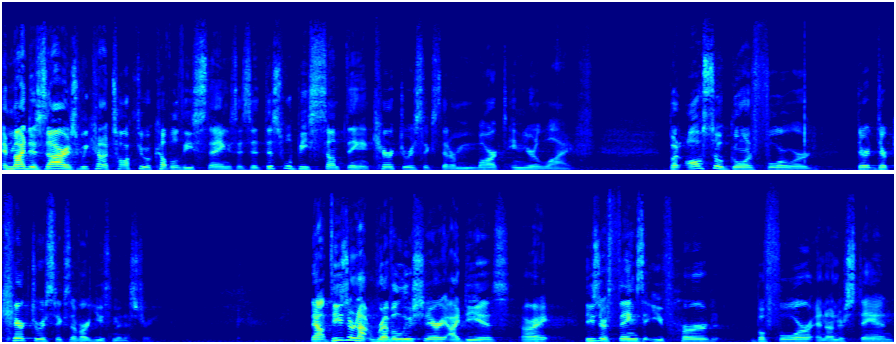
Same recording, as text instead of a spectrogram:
And my desire as we kind of talk through a couple of these things is that this will be something and characteristics that are marked in your life. But also going forward, they're, they're characteristics of our youth ministry. Now, these are not revolutionary ideas, all right? These are things that you've heard before and understand,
